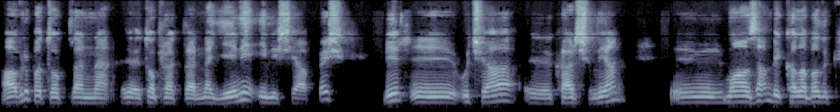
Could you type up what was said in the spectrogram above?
Avrupa toplarına, e, topraklarına yeni iniş yapmış bir e, uçağı e, karşılayan e, muazzam bir kalabalık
